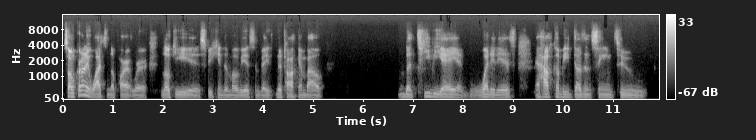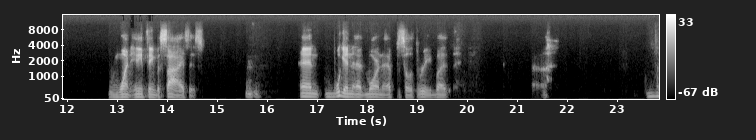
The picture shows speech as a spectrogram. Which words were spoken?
So I'm currently watching the part where Loki is speaking to Mobius and ba- they're talking about the TVA and what it is and how come he doesn't seem to want anything besides this. Mhm. And we'll get into that more in episode three, but uh,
